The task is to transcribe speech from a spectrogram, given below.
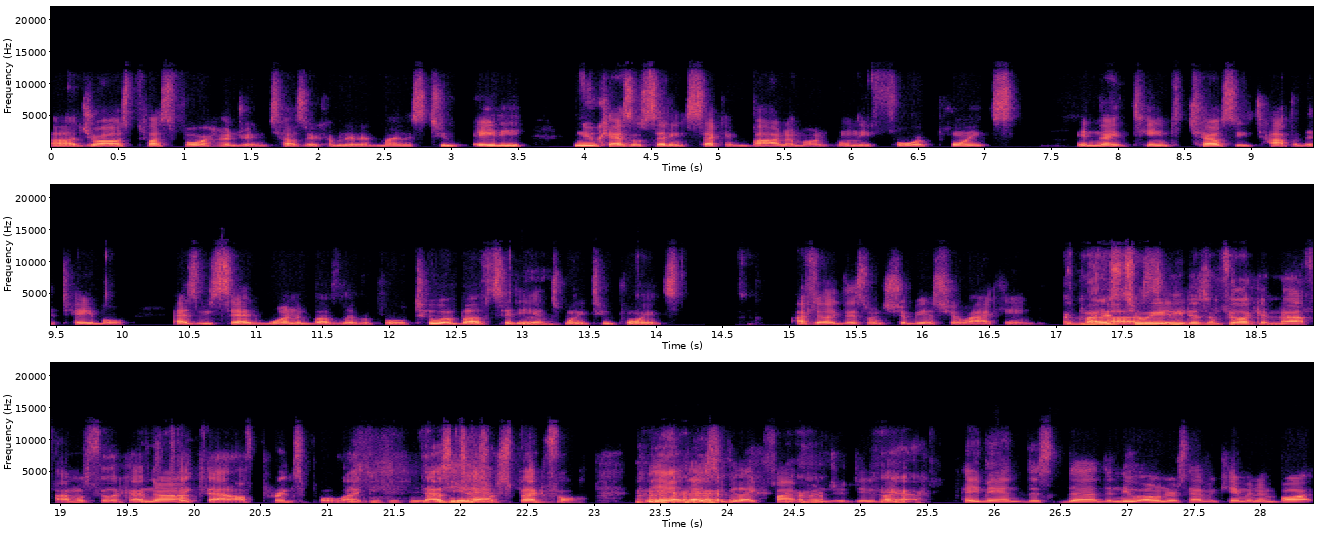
Uh, draws plus 400. And Chelsea are coming in at minus 280. Newcastle setting second bottom on only four points in 19th. Chelsea top of the table, as we said, one above Liverpool, two above City at 22 points. I feel like this one should be a shellacking. Minus Uh, 280 City- doesn't feel like enough. I almost feel like I have No. to take that off principle. Like, that's yeah, disrespectful. yeah, that should be like 500, dude. Like, yeah. hey man, this the the new owners haven't came in and bought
